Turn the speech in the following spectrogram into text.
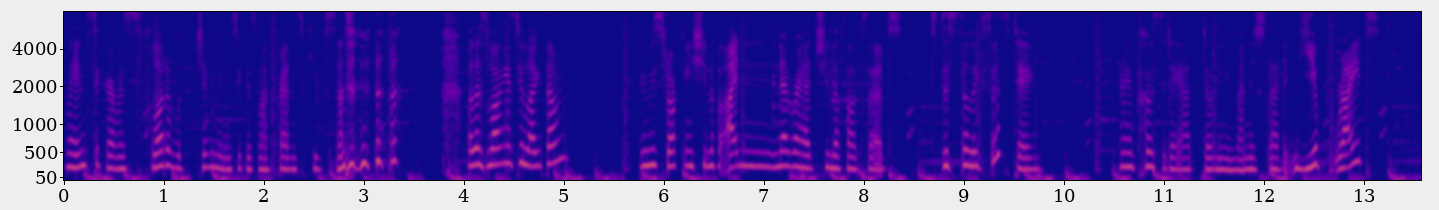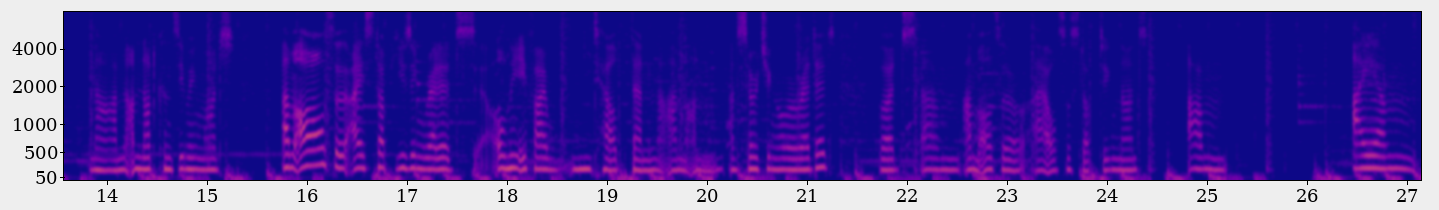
My Instagram is flooded with gym memes because my friends keep sending. well, as long as you like them. Maybe rocking Sheila. I never had Sheila outside. Is this still existing? Can I post today? I don't even manage that. Yep, right? No, I'm, I'm not consuming much. Um, also, I stopped using Reddit only if I need help. Then I'm I'm, I'm searching over Reddit, but um, I'm also I also stopped doing that. Um, I am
